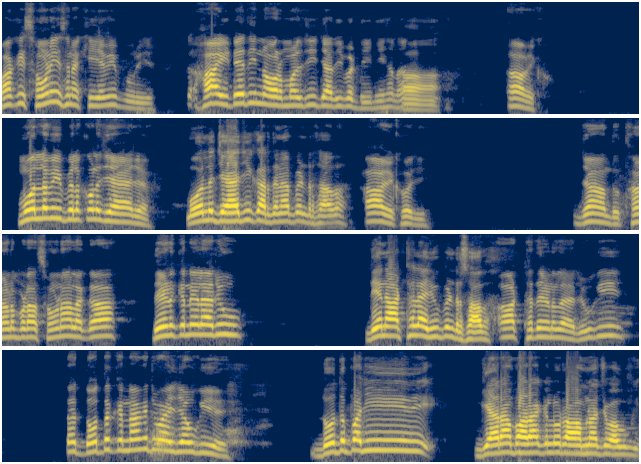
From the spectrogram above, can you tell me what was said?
ਬਾਕੀ ਸੋਹਣੀ ਸੁਨੱਖੀ ਇਹ ਵੀ ਪੂਰੀ ਹੈ ਹਾਈਟ ਇਹਦੀ ਨਾਰਮਲ ਜੀ ਜਿਆਦੀ ਵੱਡੀ ਨਹੀਂ ਹਨਾ? ਹਾਂ। ਆਹ ਵੇਖੋ। ਮੁੱਲ ਵੀ ਬਿਲਕੁਲ ਜਾਇਜ਼ ਮੁੱਲ ਜਾਇਜ਼ ਹੀ ਕਰ ਦੇਣਾ ਪਿੰਡ ਸਾਹਿਬ। ਆਹ ਵੇਖੋ ਜੀ। ਜਾਨ ਦੋ ਥਾਣ ਬੜਾ ਸੋਹਣਾ ਲੱਗਾ। ਦਿਨ ਕਿੰਨੇ ਲੈ ਜੂ? ਦਿਨ 8 ਲੈ ਜੂ ਪਿੰਡ ਸਾਹਿਬ। 8 ਦਿਨ ਲੈ ਜੂਗੀ। ਤੇ ਦੁੱਧ ਕਿੰਨਾ ਕੁ ਚਵਾਈ ਜਾਊਗੀ ਇਹ? ਦੁੱਧ ਭਾਜੀ 11 12 ਕਿਲੋ ਆਰਾਮ ਨਾਲ ਚਵਾਊਗੀ।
